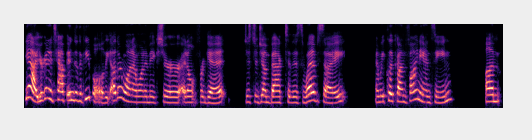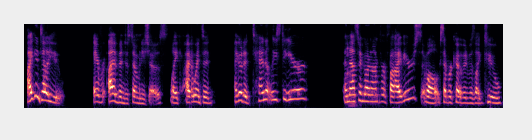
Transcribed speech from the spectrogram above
Yeah, you're going to tap into the people. The other one I want to make sure I don't forget, just to jump back to this website and we click on financing. Um, I can tell you, every I've been to so many shows. Like I went to, I go to 10 at least a year, and that's been going on for five years. Well, except for COVID was like two.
